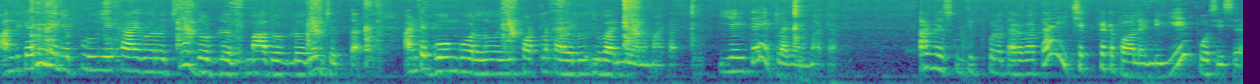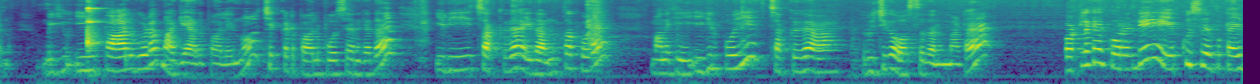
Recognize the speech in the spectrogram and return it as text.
అందుకని నేను ఎప్పుడు ఏ కాయగూర వచ్చినా దొడ్లో మా దొడ్లోనే అని చెప్తా. అంటే గోంగూరలు ఈ పొట్లకాయలు ఇవన్నీ అనమాట ఇవి అయితే ఇట్లాగనమాట కారం వేసుకుని తిప్పుకున్న తర్వాత ఈ చిక్కటి పాలండి ఇవి పోసేసాను. ఈ- ఈ పాలు కూడా మా గేదె పాలేను చిక్కటి పాలు పోసాను కదా. ఇది చక్కగా ఇదంతా కూడా మనకి ఎగిరిపోయి చక్కగా రుచిగా వస్తుంది అనమాట పొట్లకాయ కూర అండి ఎక్కువసేపు టైం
